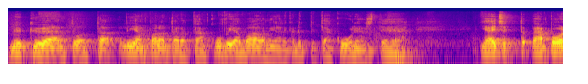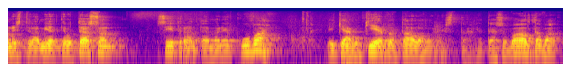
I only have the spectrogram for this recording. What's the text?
Nykyään tuota, liian paljon tarvitaan kuvia valmiina, eli nyt pitää kuulijansa tehdä. Ja itse vähän ponnistella miettiä, mutta tässä on Sitran tämmöinen kuva, ikään kuin kiertotaloudesta. Ja tässä on valtava,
